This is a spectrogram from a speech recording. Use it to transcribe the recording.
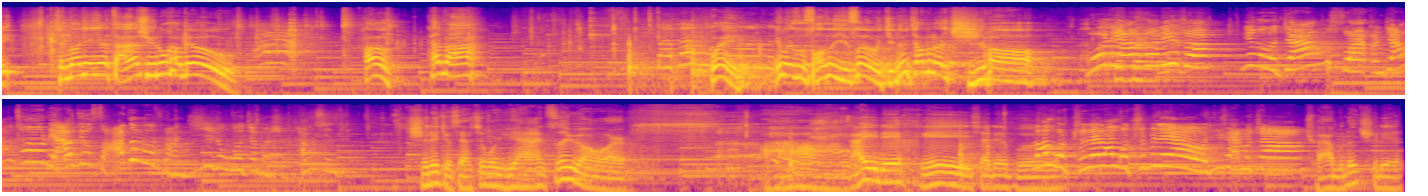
喂，陈大姐，你蘸水弄好没有？好，开饭。爸爸，喂，你们是啥子意思？劲都加不来吃啊！我的呀，我的说，你那个姜蒜、姜葱、料酒啥子不放，你说我讲嘛是汤心菜。吃的就是要这个原汁原味儿啊，爱得很，晓得不？哪个吃的，哪个吃不了，你全部吃啊？全部都吃的。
